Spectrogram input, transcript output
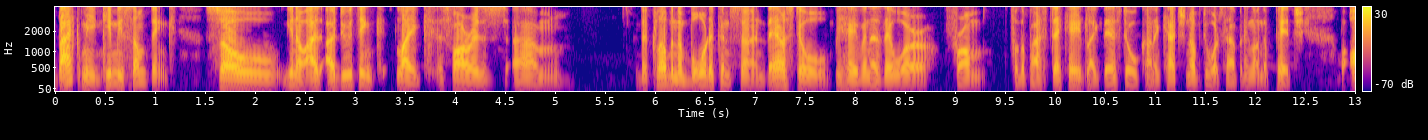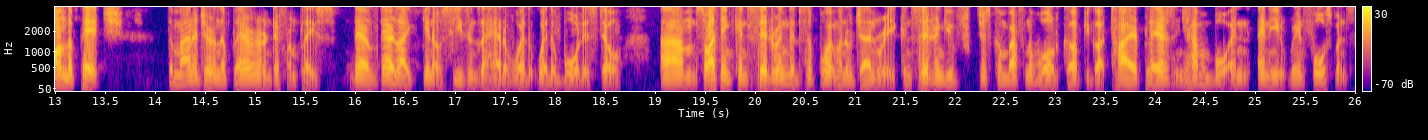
Back me, give me something. So, you know, I, I do think like as far as um, the club and the board are concerned, they are still behaving as they were from for the past decade. Like they're still kind of catching up to what's happening on the pitch. But on the pitch, the manager and the player are in a different place. They're they're like you know seasons ahead of where the, where the board is still. Um, so I think considering the disappointment of January, considering you've just come back from the World Cup, you got tired players and you haven't bought in any reinforcements,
